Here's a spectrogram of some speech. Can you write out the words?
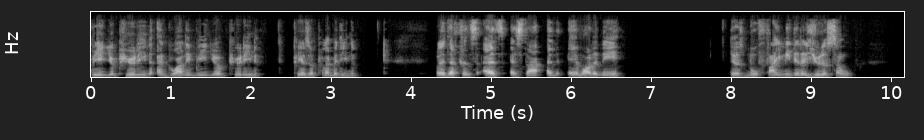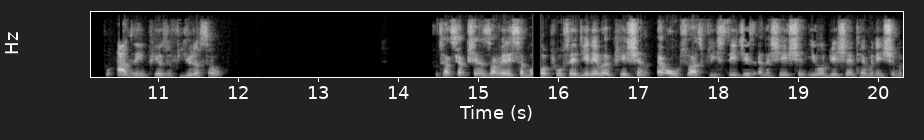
being your purine and guanine being your purine pairs of pyrimidine. But the difference is, is that in mRNA, there's no thymine, there is uracil. So adenine pairs with uracil. So transcription is a very similar process DNA replication. It also has three stages, initiation, elongation and termination.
